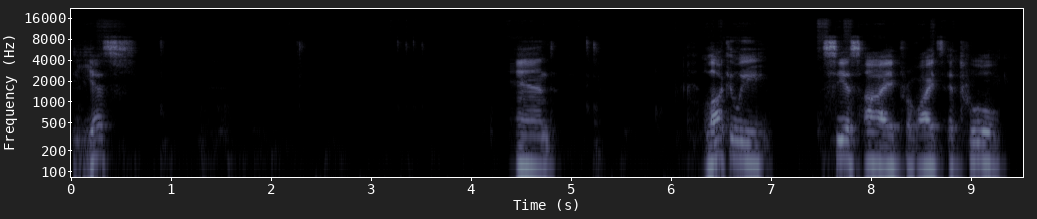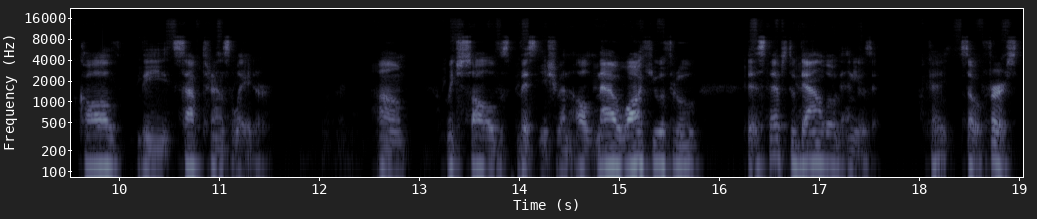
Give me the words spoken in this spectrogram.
yes. And luckily, CSI provides a tool called the SAP Translator, um, which solves this issue. And I'll now walk you through the steps to download and use it. Okay, so first,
